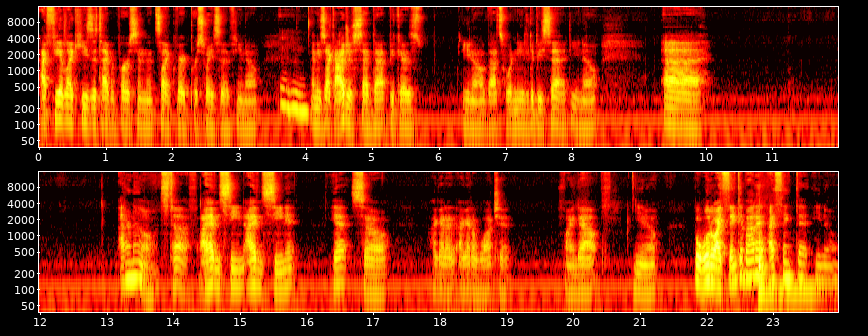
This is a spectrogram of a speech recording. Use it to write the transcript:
I feel like he's the type of person that's like very persuasive, you know. Mm-hmm. And he's like, I just said that because, you know, that's what needed to be said, you know. Uh, I don't know. It's tough. I haven't seen I haven't seen it yet, so I gotta I gotta watch it, find out, you know. But what do I think about it? I think that you know.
